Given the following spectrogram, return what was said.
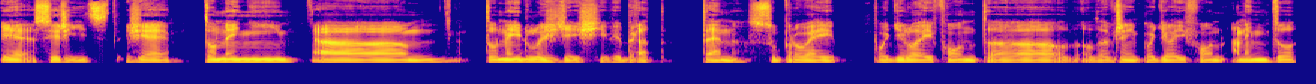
je si říct, že to není uh, to nejdůležitější vybrat ten suprovej podílový fond, uh, otevřený podílový fond a není to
